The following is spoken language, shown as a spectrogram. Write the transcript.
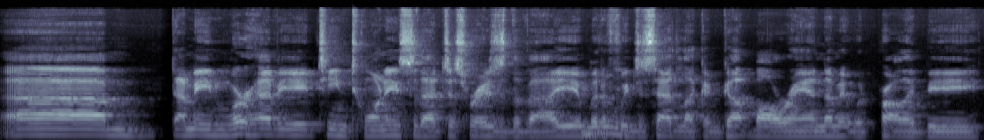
Um, I mean, we're heavy 1820, so that just raises the value. But Mm. if we just had like a gut ball random, it would probably be,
